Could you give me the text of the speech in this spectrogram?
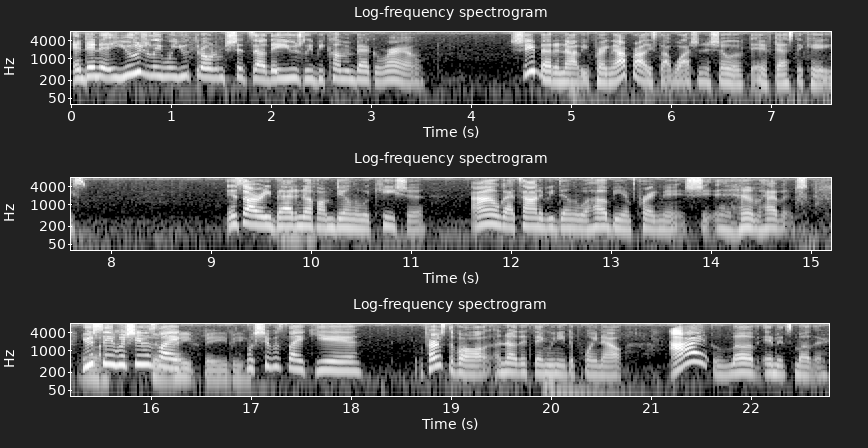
And then it usually when you throw them shits out, they usually be coming back around. She better not be pregnant. I'll probably stop watching the show if, if that's the case. It's already bad enough I'm dealing with Keisha. I don't got time to be dealing with her being pregnant. She, him having. You Ugh, see what she was like? baby. Well, she was like, yeah. First of all, another thing we need to point out. I love Emmett's mother.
